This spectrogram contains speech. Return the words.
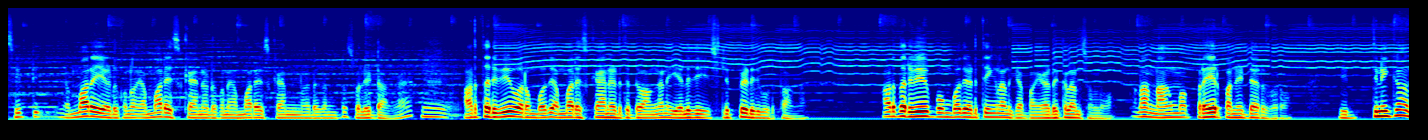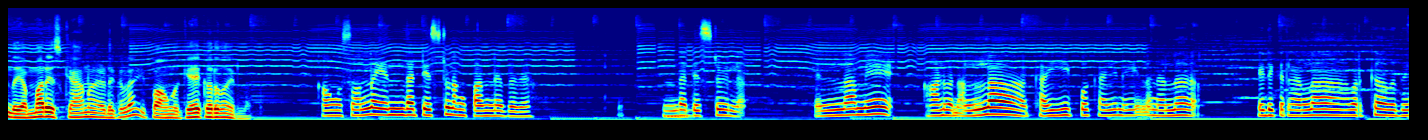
சிடி எம்ஆர்ஐ எடுக்கணும் எம்ஆர்ஐ ஸ்கேன் எடுக்கணும் எம்ஆர்ஐ ஸ்கேன் எடுக்கணுன்ட்டு சொல்லிட்டாங்க. அடுத்த ரிவ்யூ வரும்போது எம்ஆர்ஐ ஸ்கேன் எடுத்துகிட்டு வாங்கன்னு எழுதி ஸ்லிப் எழுதி கொடுத்தாங்க. அடுத்த ரிவ்யூ போகும்போது எடுத்தீங்களான்னு கேட்பாங்க எடுக்கலன்னு சொல்லுவோம். ஆனால் நாங்கள் ப்ரேயர் பண்ணிகிட்டே இருக்கிறோம். இத்தனைக்கும் அந்த எம்ஆர்ஐ ஸ்கேனும் எடுக்கலை இப்போ அவங்க கேட்குறதும் இல்லை. அவங்க சொன்ன எந்த டெஸ்ட்டும் நாங்கள் பண்ணல பிரதர் எந்த டெஸ்ட்டும் இல்லை. எல்லாமே ஆண்டவர் நல்லா கை இப்போ கை நெய்யெல்லாம் நல்லா எடுக்கிற நல்லா ஒர்க் ஆகுது.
